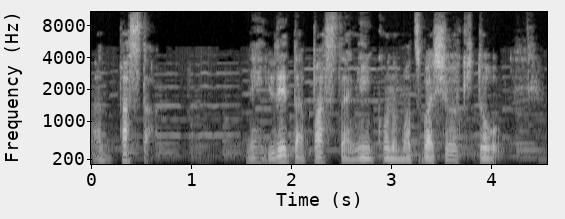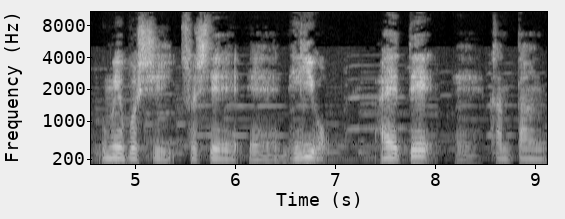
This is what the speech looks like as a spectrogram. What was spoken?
あの、パスタ、ね、茹でたパスタにこの松葉塩吹きと梅干し、そして、えー、ネギをあえて、えー、簡単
